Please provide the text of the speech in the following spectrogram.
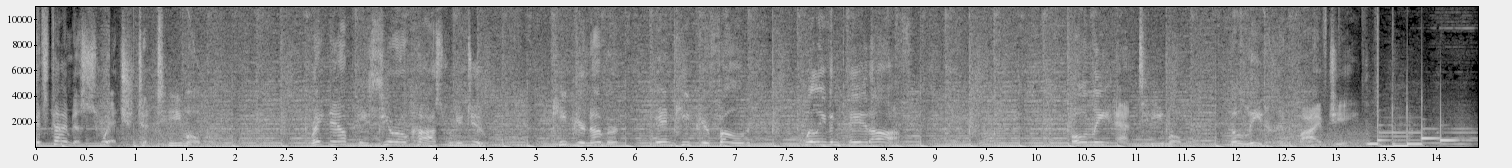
It's time to switch to T-Mobile. Right now, pay zero cost when you do. Keep your number and keep your phone. We'll even pay it off. Only at T-Mobile the leader in 5G.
